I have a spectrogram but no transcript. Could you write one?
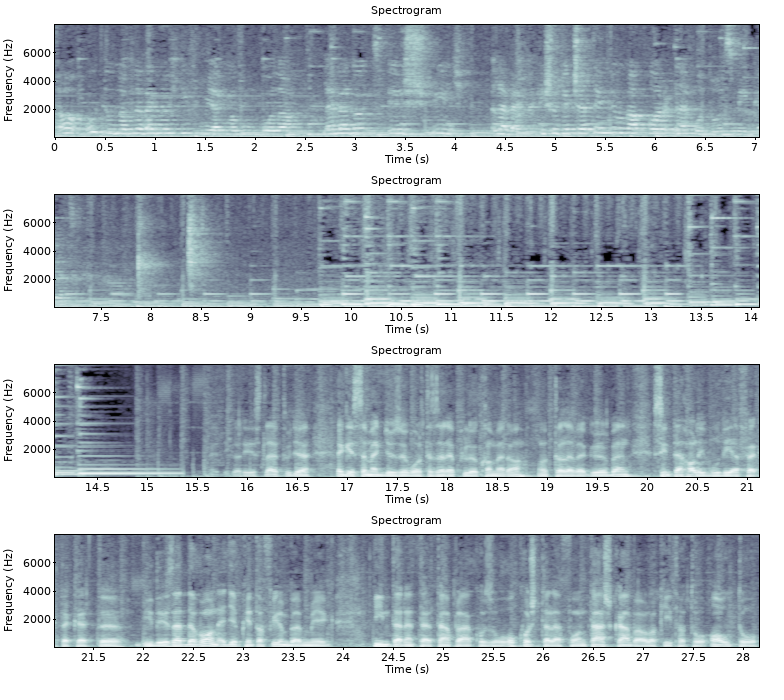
uh, úgy tudnak levegni, hogy kifújják magukból a levegőt, és így levegnek. És hogyha csetintünk, akkor lefotóz minket. A részlet, ugye egészen meggyőző volt ez a repülőkamera ott a levegőben, szinte hollywoodi effekteket idézett, de van egyébként a filmben még internettel táplálkozó okostelefon, táskába alakítható autó,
